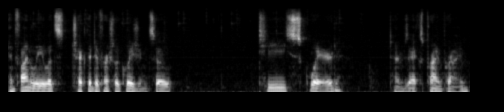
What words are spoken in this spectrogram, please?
and finally, let's check the differential equation. So t squared times x prime prime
